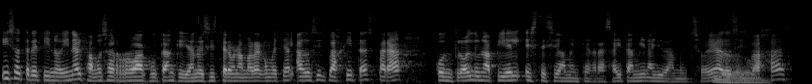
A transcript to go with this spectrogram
isotretinoína, el famoso Roacutan, que ya no existe, era una marca comercial, a dosis bajitas para control de una piel excesivamente grasa. Y también ayuda mucho, ¿eh? a dosis bajas.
